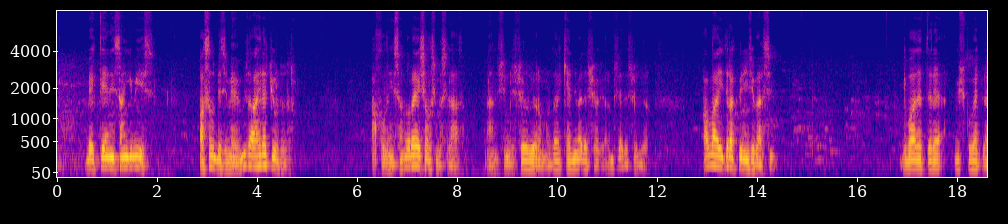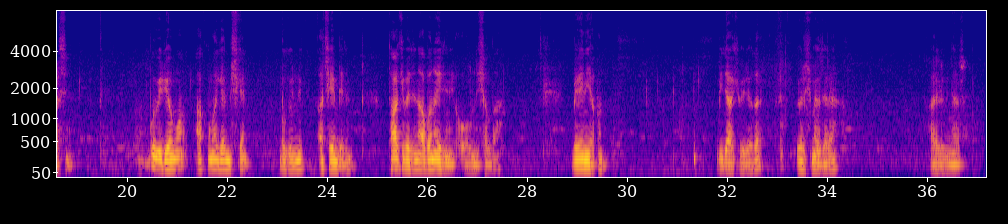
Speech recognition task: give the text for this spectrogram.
bekleyen insan gibiyiz. Asıl bizim evimiz ahiret yurdudur. Akıllı insan oraya çalışması lazım. Ben şimdi söylüyorum burada, kendime de söylüyorum, size de söylüyorum. Allah idrak bilinci versin. İbadetlere güç kuvvet versin. Bu videomu aklıma gelmişken bugünlük açayım dedim. Takip edin, abone edin olun inşallah. Beğeni yapın. Bir dahaki videoda görüşmek üzere. Hayırlı günler.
